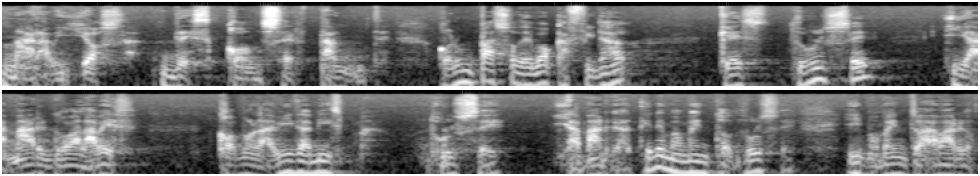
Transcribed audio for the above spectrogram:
Maravillosa, desconcertante, con un paso de boca final que es dulce y amargo a la vez, como la vida misma, dulce y amarga. Tiene momentos dulces y momentos amargos.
